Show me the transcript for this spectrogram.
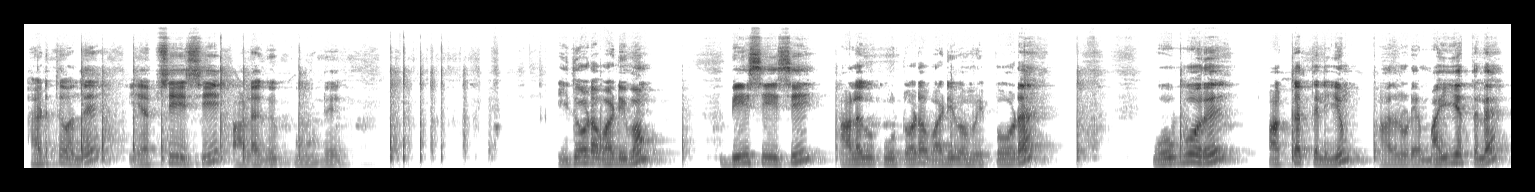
அடுத்து வந்து எஃப்சிசி அழகு கூடு இதோட வடிவம் பிசிசி அழகு கூட்டோட வடிவமைப்போட ஒவ்வொரு பக்கத்துலேயும் அதனுடைய மையத்தில்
